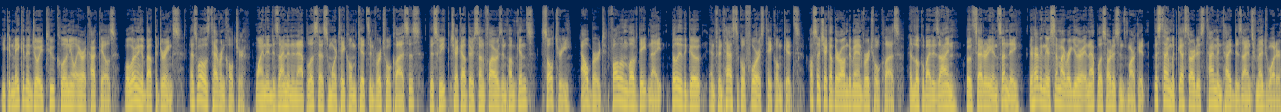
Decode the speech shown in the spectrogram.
You can make and enjoy two colonial era cocktails while learning about the drinks, as well as tavern culture. Wine and Design in Annapolis has some more take home kits and virtual classes. This week, check out their Sunflowers and Pumpkins, Sultry, Albert, Fall in Love Date Night, Billy the Goat, and Fantastical Forest take home kits. Also, check out their on demand virtual class. At Local by Design, both Saturday and Sunday, they're having their semi regular Annapolis Artisans Market, this time with guest artist Time and Tide Designs from Edgewater,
